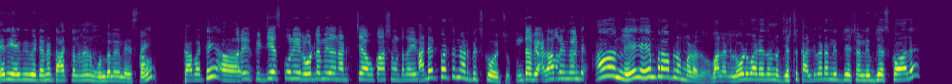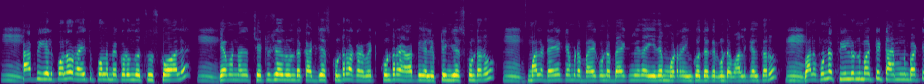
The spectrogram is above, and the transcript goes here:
నేరీ హెవీ వెయిట్ అయినా ట్రాక్టర్ అనేది ముందర లేస్తాయి. కాబట్టి ఫిట్ చేసుకొని రోడ్ల మీద నడిచే అవకాశం ఉంటుంది హండ్రెడ్ పర్సెంట్ నడిపించుకోవచ్చు. లేదు ఏం ప్రాబ్లం పడదు. వాళ్ళకి లోడ్ పడేది ఉండదు. జస్ట్ కల్టివేటర్ లిఫ్ట్ చేసిన లిఫ్ట్ చేసుకోవాలి. హ్యాపీగా వెళ్ళిపోవాలి. రైతు పొలం ఎక్కడ ఉందో చూసుకోవాలి. ఏమన్నా చెట్లు చేతులు ఉంటే కట్ చేసుకుంటారు. అక్కడ పెట్టుకుంటారు. హ్యాపీగా లిఫ్టింగ్ చేసుకుంటారు. మళ్ళీ డైరెక్ట్ ఏమంటే బైక్ ఉంటే బైక్ మీద ఇదే మోటార్ ఇంకో దగ్గర ఉంటే వాళ్ళకి వెళ్తారు. వాళ్ళకున్న ఫీల్డ్ని బట్టి టైంని బట్టి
